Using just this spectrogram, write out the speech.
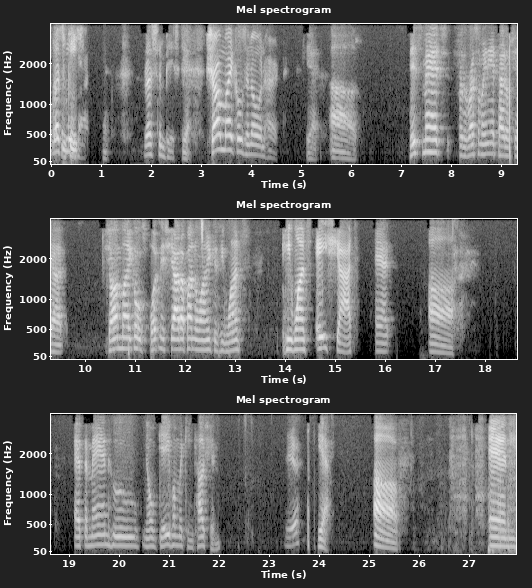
let's in move peace. on. Rest in peace. Yeah. Shawn Michaels and Owen Hart. Yeah. Uh, this match for the WrestleMania title shot, Shawn Michaels putting his shot up on the line because he wants he wants a shot at uh at the man who you know gave him a concussion. Yeah. Yeah. Uh, and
